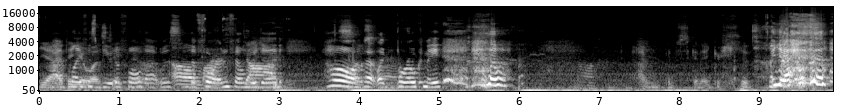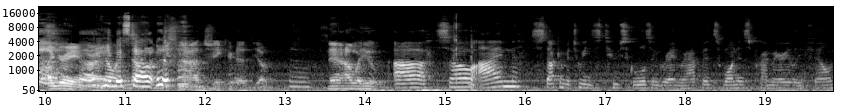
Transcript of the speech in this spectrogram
yeah, I think Life it was is beautiful. That was Oh the my foreign film God. we did. Oh, So that like broke me. I'm just gonna agree. yeah, agree. All right. he No, missed nothing. out. Nod, shake your head. Yep. Nat, how about you? Uh, so I'm stuck in between two schools in Grand Rapids. One is primarily film,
